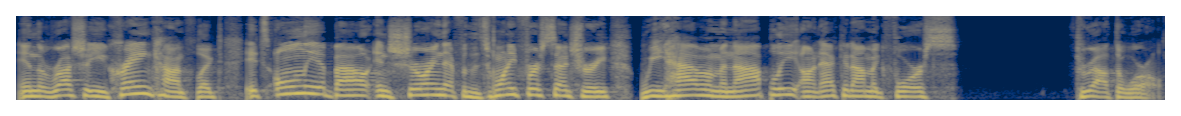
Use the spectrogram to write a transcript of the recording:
in the Russia Ukraine conflict. It's only about ensuring that for the 21st century, we have a monopoly on economic force throughout the world.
